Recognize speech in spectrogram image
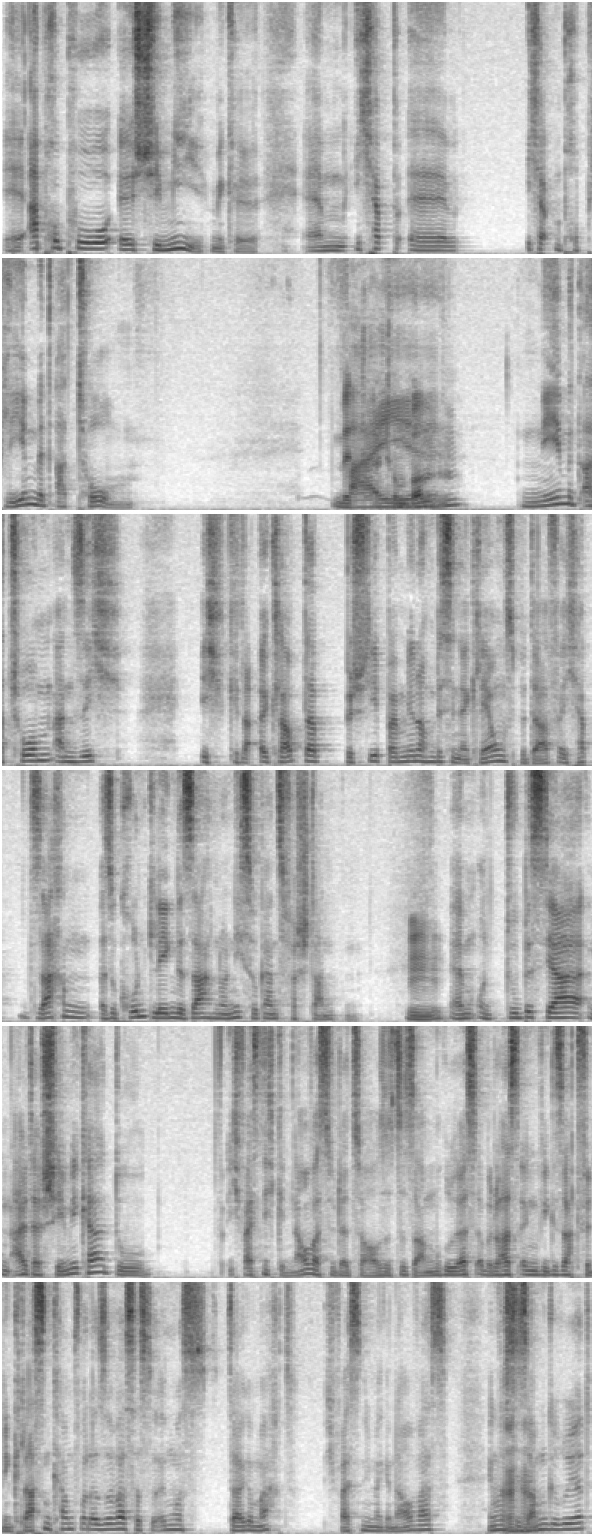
äh, apropos äh, Chemie, Mikkel. Ähm, ich habe äh, ich hab ein Problem mit Atomen. Mit weil- Atombomben? Nee, mit Atomen an sich. Ich glaube, da besteht bei mir noch ein bisschen Erklärungsbedarf. Ich habe Sachen, also grundlegende Sachen noch nicht so ganz verstanden. Mhm. Ähm, und du bist ja ein alter Chemiker. Du, ich weiß nicht genau, was du da zu Hause zusammenrührst, aber du hast irgendwie gesagt, für den Klassenkampf oder sowas, hast du irgendwas da gemacht? Ich weiß nicht mehr genau was. Irgendwas Aha. zusammengerührt.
